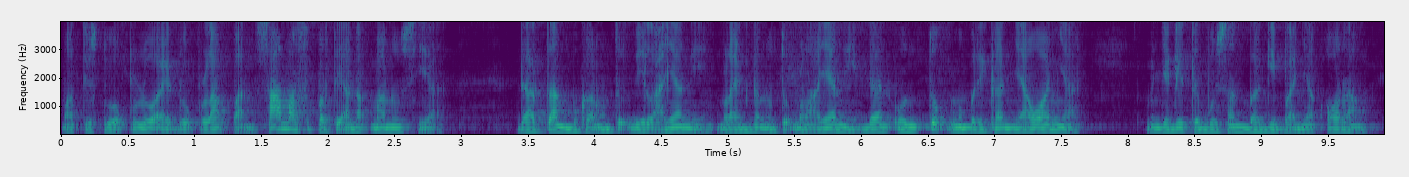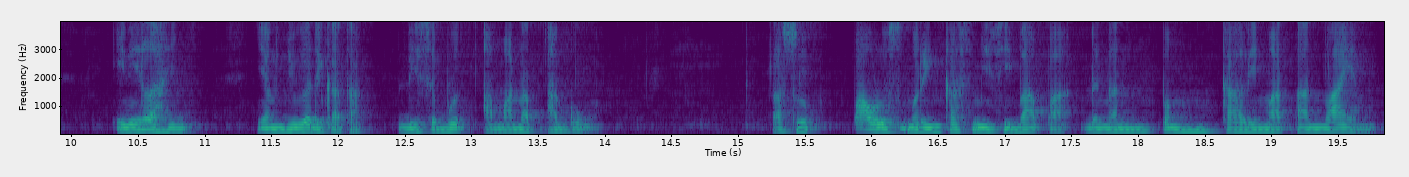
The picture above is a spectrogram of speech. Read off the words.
Matius 20 ayat 28, sama seperti anak manusia. Datang bukan untuk dilayani, melainkan untuk melayani dan untuk memberikan nyawanya menjadi tebusan bagi banyak orang. Inilah yang juga dikata, disebut amanat agung. Rasul Paulus meringkas misi Bapa dengan pengkalimatan lain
